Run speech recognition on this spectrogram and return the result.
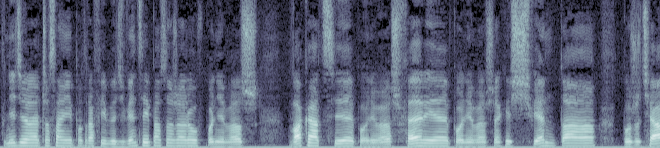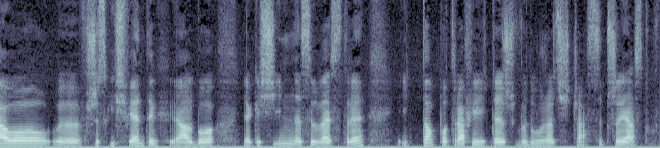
W niedzielę czasami potrafi być więcej pasażerów, ponieważ wakacje, ponieważ ferie, ponieważ jakieś święta, Boże Ciało, y, wszystkich świętych albo jakieś inne sylwestry i to potrafi też wydłużać czasy przejazdów.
